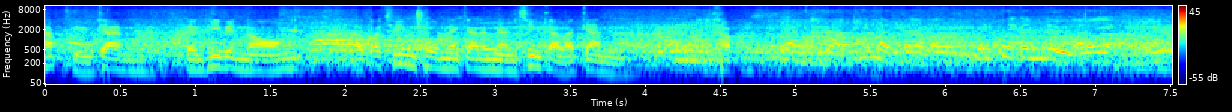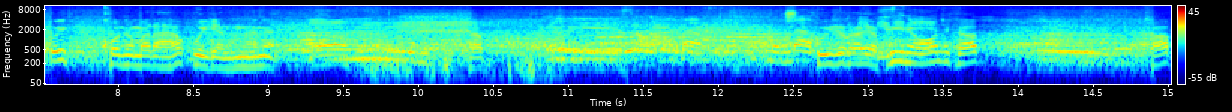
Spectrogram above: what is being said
นับถือกันเป็นพี่เป็นน้อง แล้วก็ชื่นชมในการทำงานซึ่งกันและกัน ครับอย่างข่าวที่เหมือนแบบเออคุยคุยๆกันอยู่อะไรอย่างนี้อุ้ยคนธรรมดาเขาคุยกันทั้งนั้นน่ะครับคุยสไตล์แบบเหมือนแบบคุยสไตล์แบบพี่น้องสิครับ ครับ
